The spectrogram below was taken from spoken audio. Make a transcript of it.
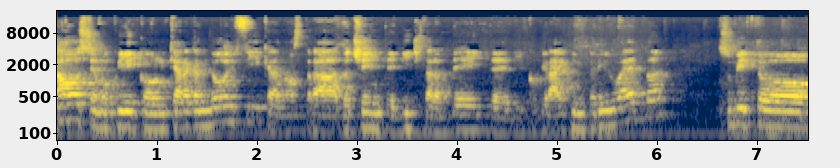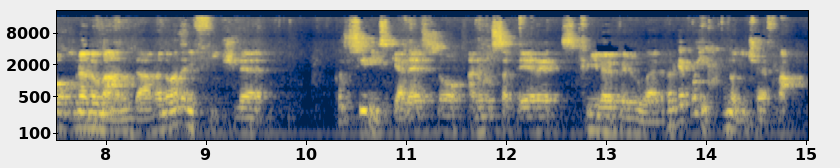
Ciao, siamo qui con Chiara Gandolfi, che è la nostra docente digital update di copywriting per il web. Subito una domanda, una domanda difficile. Cosa si rischia adesso a non sapere scrivere per il web? Perché poi uno dice, ma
